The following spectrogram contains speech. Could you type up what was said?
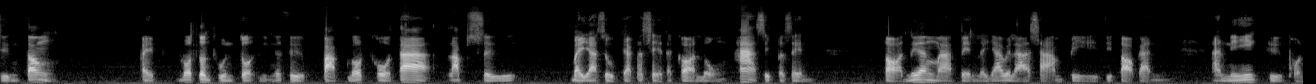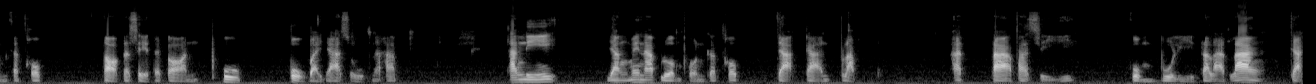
จึงต้องไปลดต้นทุนตัวอื่นก็คือ ปรับลดโควต้ารับซื้อใบยาสูบจากเกษตรกรลง 50%ต่อเนื่องมาเป็นระยะเวลา 3 ปีติดต่อกัน อันนี้คือผลกระทบต่อเกษตรกรผู้ปลูกใบยาสูบนะครับ ทั้งนี้ยังไม่นับรวมผลกระทบจากการปรับอัตราภาษีกลุ่มบุหรี่ตลาดล่างจาก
